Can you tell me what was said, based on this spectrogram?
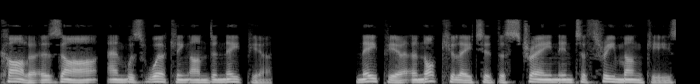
Kala Azar, and was working under Napier. Napier inoculated the strain into three monkeys,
